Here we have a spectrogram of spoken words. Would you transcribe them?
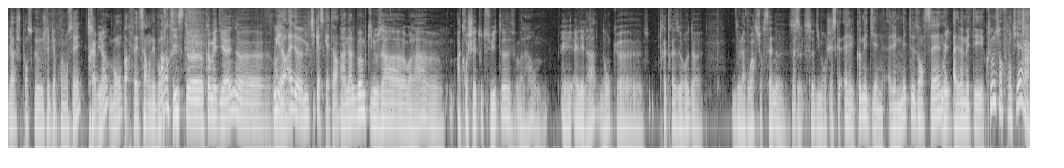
Là, je pense que je l'ai bien prononcé. Très bien. Bon, parfait, ça on est bon. Artiste, euh, comédienne. Euh, oui, alors elle, euh, multicasquette. Hein. Un album qui nous a voilà, accroché tout de suite. voilà, et elle est là, donc très très heureux de, de la voir sur scène euh, ce, dimanche. Parce qu'elle est comédienne, elle est metteuse en scène, elle a même été clown sans frontières.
